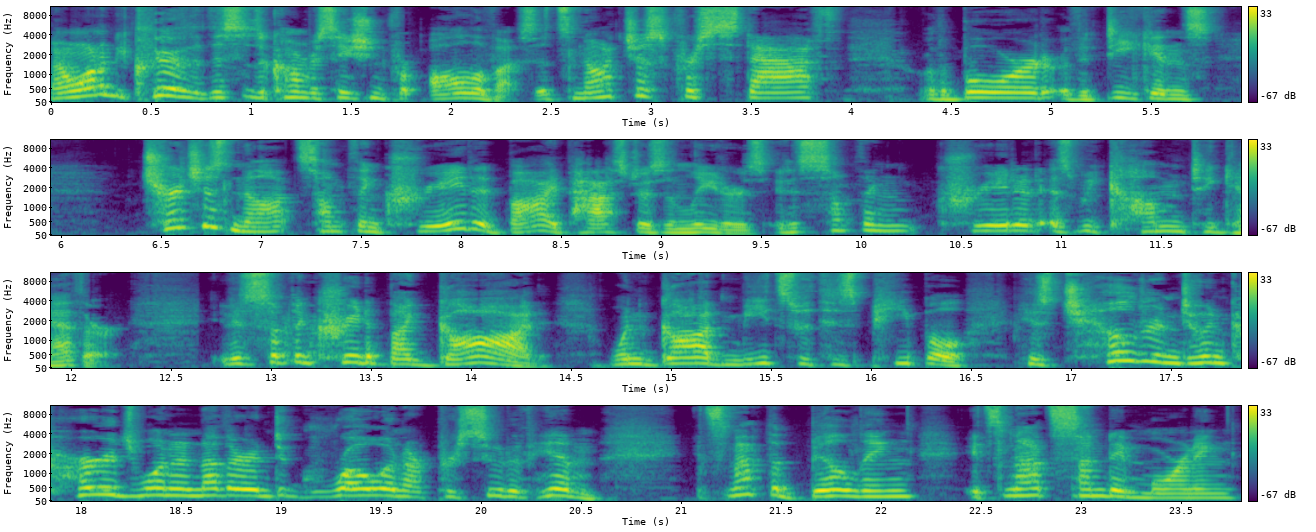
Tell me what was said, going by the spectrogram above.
Now, I want to be clear that this is a conversation for all of us. It's not just for staff or the board or the deacons. Church is not something created by pastors and leaders. It is something created as we come together. It is something created by God when God meets with his people, his children to encourage one another and to grow in our pursuit of him. It's not the building. It's not Sunday morning.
